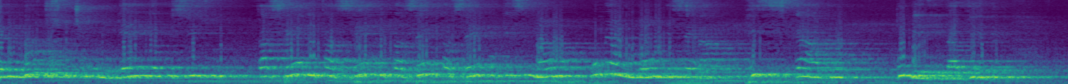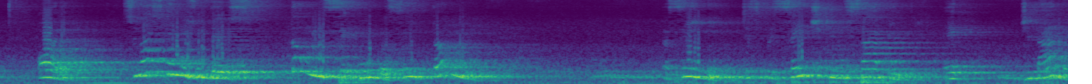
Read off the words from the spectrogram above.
é, não discutir com ninguém, eu preciso fazer e fazer e fazer e fazer, porque senão o meu nome será riscado do livro da vida. Ora, se nós temos um Deus tão inseguro assim, tão assim, displicente que não sabe é, de nada,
